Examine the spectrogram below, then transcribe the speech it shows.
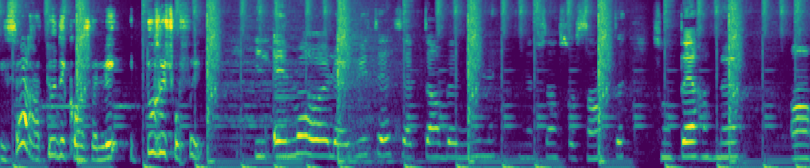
Il sert à tout décongeler et tout réchauffer. Il est mort le 8 septembre 1960. Son père meurt en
